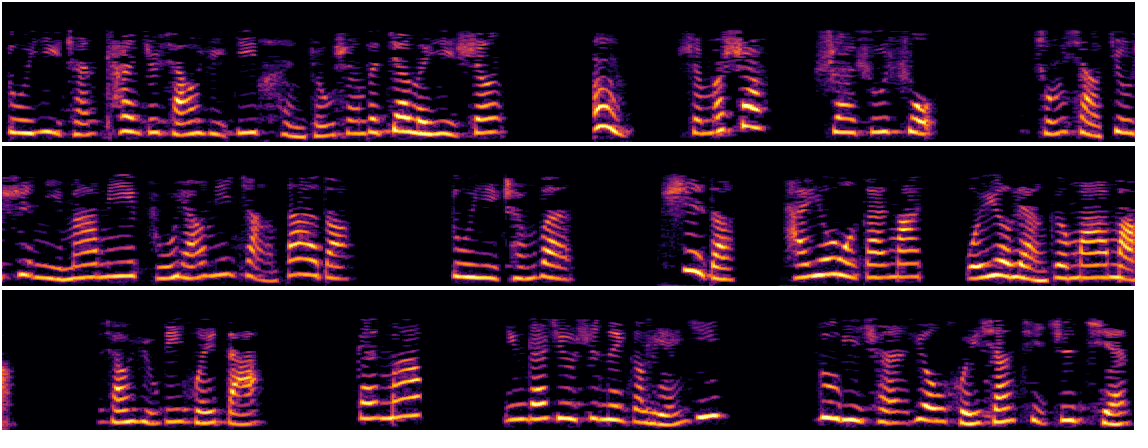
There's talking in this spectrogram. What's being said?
陆亦辰看着小雨滴，很柔声的叫了一声：“嗯，什么事儿？帅叔叔，从小就是你妈咪抚养你长大的。”陆亦辰问：“是的，还有我干妈，我有两个妈妈。”小雨滴回答：“干妈应该就是那个涟漪。”陆亦辰又回想起之前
